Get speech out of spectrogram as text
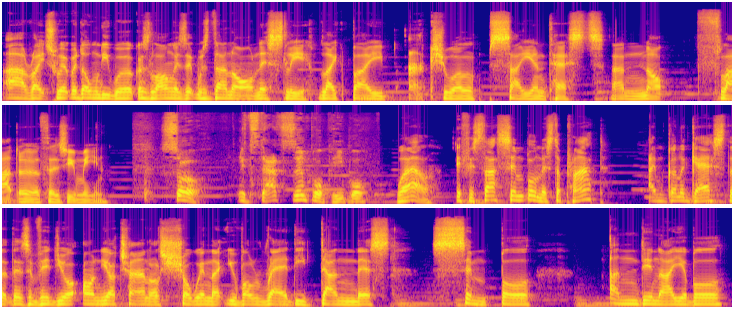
Ah, right, so it would only work as long as it was done honestly, like by actual scientists and not flat earth as you mean? So it's that simple, people. Well, if it's that simple, Mr. Pratt, I'm gonna guess that there's a video on your channel showing that you've already done this simple, undeniable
